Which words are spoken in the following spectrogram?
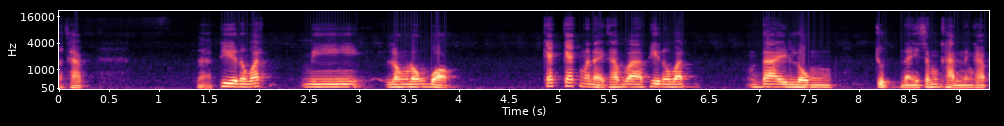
นะครับนะพี่อนุวัตมีลองลองบอกแก๊กๆมาหน่อยครับว่าพี่นวัดได้ลงจุดไหนสำคัญนะครับ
